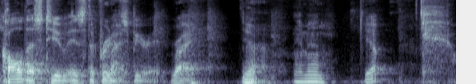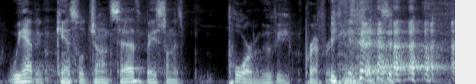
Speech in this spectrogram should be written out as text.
called us to is the fruit of spirit. Right. yeah Amen. Yep. We haven't canceled John Seth based on his poor movie preferences.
